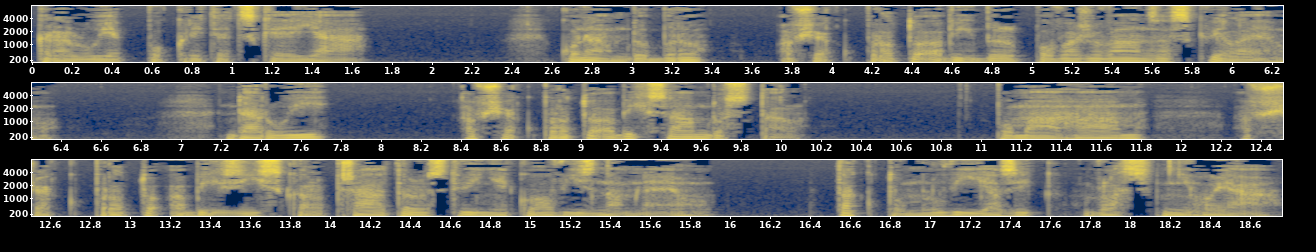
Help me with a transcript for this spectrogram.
kraluje pokrytecké já. Konám dobro, avšak proto, abych byl považován za skvělého. Daruji, avšak proto, abych sám dostal. Pomáhám, avšak proto, abych získal přátelství někoho významného. Tak to mluví jazyk vlastního já.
